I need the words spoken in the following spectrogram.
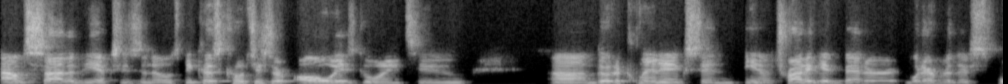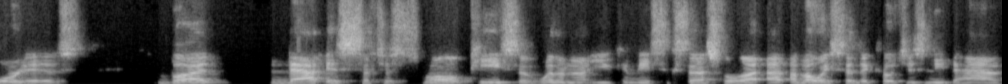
outside of the X's and O's, because coaches are always going to um, go to clinics and you know try to get better, whatever their sport is. But that is such a small piece of whether or not you can be successful. I, I've always said that coaches need to have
